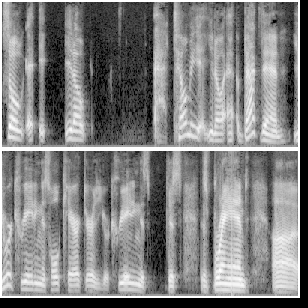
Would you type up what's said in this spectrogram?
so eh, eh, you know tell me you know eh, back then you were creating this whole character you were creating this this this brand uh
